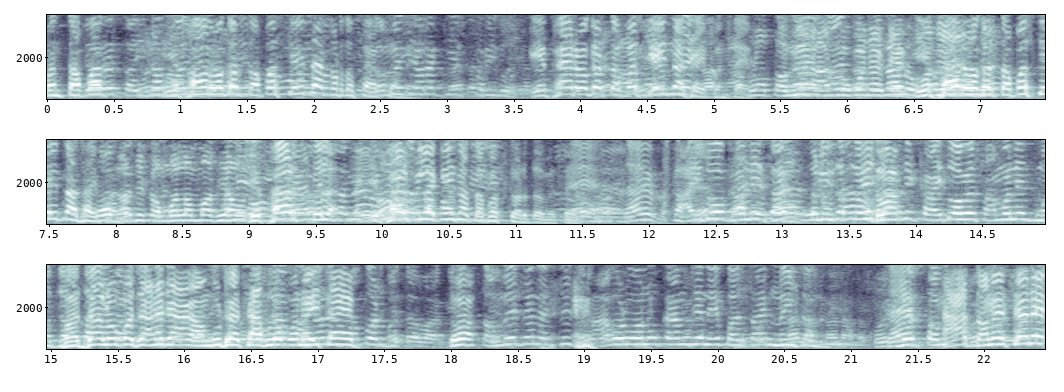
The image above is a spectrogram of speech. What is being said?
પણ તપાસ એફઆઈઆર વગર તપાસ કેવી રીતના કરતો સાહેબ એફઆઈઆર વગર તપાસ કેવી રીતના થાય પણ સાહેબ? એફઆઈઆર વગર તપાસ કેવી રીતના થાય નથી કમલમમાંથી આવતો એફઆઈઆર પેલા એફઆઈઆર પેલા કેવી રીતના તપાસ કરતો તમે સાહેબ? કાયદો ખાલી સાહેબ પોલીસ જ નહીં કાયદો હવે સામાન્ય બધા લોકો જાણે છે અંગૂઠા છાપ લોકો નહીં સાહેબ. તો તમે છે ને જે છાવડવાનું કામ છે ને એ બસ સાહેબ નહીં ચાલવું આ તમે છે ને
